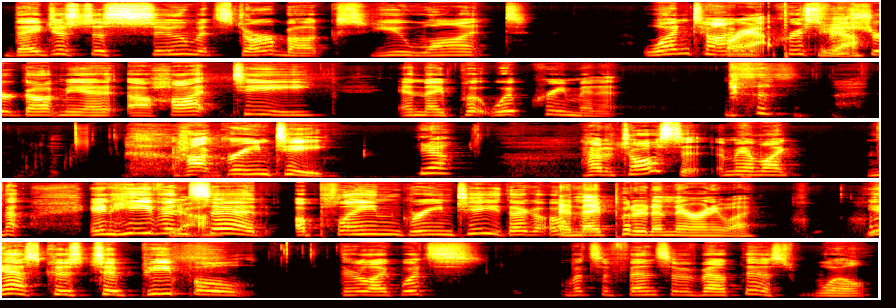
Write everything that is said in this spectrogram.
they just assume at Starbucks you want. One time, Crap. Chris Yeah. Fischer got me a, a hot tea, and they put whipped cream in it. hot green tea. Yeah. How to toss it? I mean, I'm like, no. And he even Yeah. said a plain green tea. They go, okay. and they put it in there anyway Yes, because to people, they're like, "What's what's offensive about this?" Well,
